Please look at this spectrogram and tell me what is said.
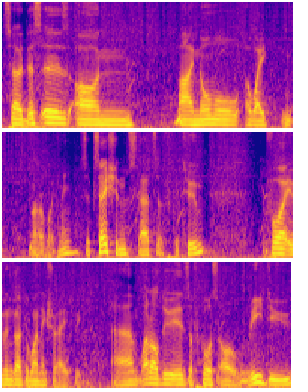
So this is on my normal awake, not awakening, succession stats of Kutum before I even got the one extra AP. Um, what I'll do is, of course, I'll redo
